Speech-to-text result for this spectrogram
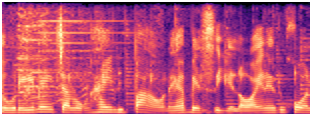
ตัวนี้แม่งจะลงให้หรือเปล่านะฮะเบ็ด400นะทุกคน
